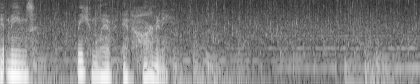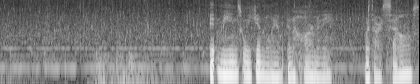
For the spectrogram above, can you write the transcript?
It means we can live in harmony. It means we can live in harmony with ourselves,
